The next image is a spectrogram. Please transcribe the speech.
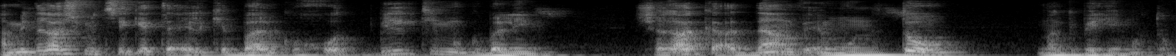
המדרש מציג את האל כבעל כוחות בלתי מוגבלים, שרק האדם ואמונתו מגבילים אותו.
